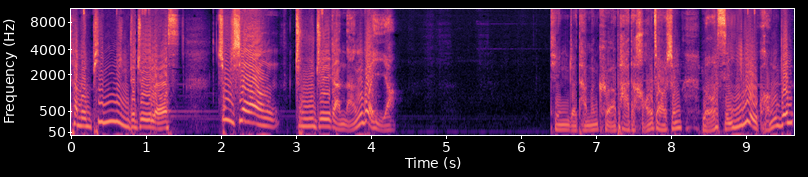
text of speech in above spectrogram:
他们拼命地追罗斯，就像猪追赶南瓜一样。听着他们可怕的嚎叫声，罗斯一路狂奔，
